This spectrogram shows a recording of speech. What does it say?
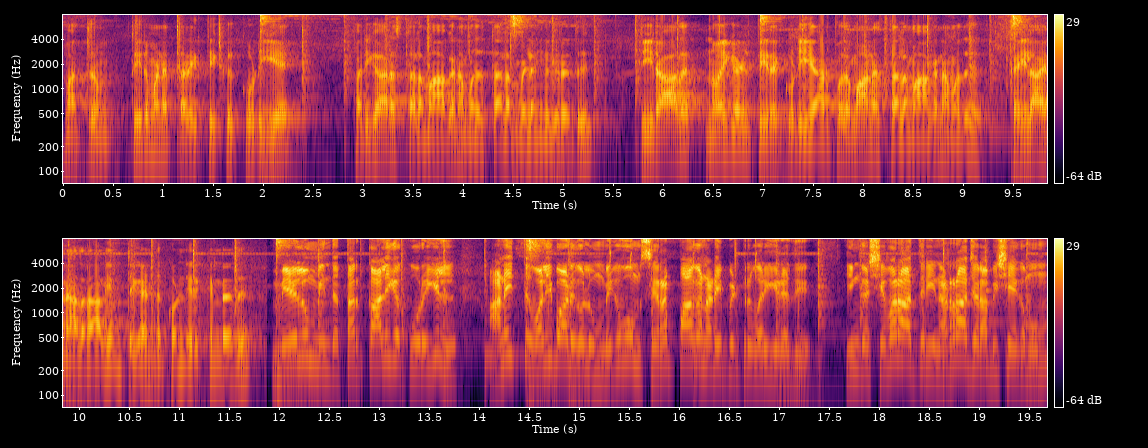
மற்றும் திருமணத் தடை தீர்க்கக்கூடிய பரிகார ஸ்தலமாக நமது தலம் விளங்குகிறது. தீராத நோய்கள் தீரக்கூடிய அற்புதமான ஸ்தலமாக நமது கைலாயநாதர் ஆலயம் திகழ்ந்து கொண்டிருக்கின்றது. மேலும் இந்த தற்காலிக கூரையில் அனைத்து வழிபாடுகளும் மிகவும் சிறப்பாக நடைபெற்று வருகிறது. இங்கு சிவராத்திரி நடராஜர் அபிஷேகமும்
